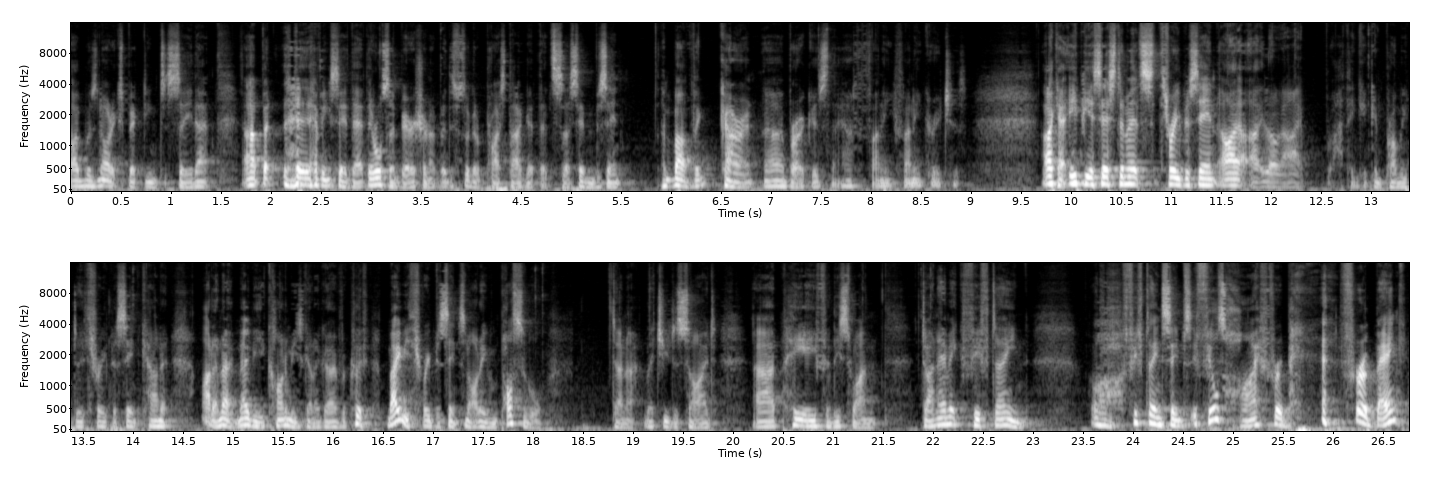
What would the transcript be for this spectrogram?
I was not expecting to see that. Uh, but having said that, they're also bearish on it, but they've still got a price target that's 7% uh, above the current brokers. They are funny, funny creatures. Okay, EPS estimates, 3%. I, I, look, I, I think it can probably do 3%, can't it? I don't know. Maybe the economy is going to go over a cliff. Maybe 3% is not even possible. Don't know. Let you decide. Uh, PE for this one. Dynamic 15. Oh, 15 seems, it feels high for a, for a bank.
